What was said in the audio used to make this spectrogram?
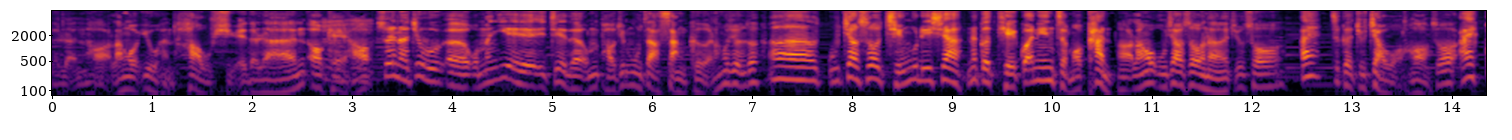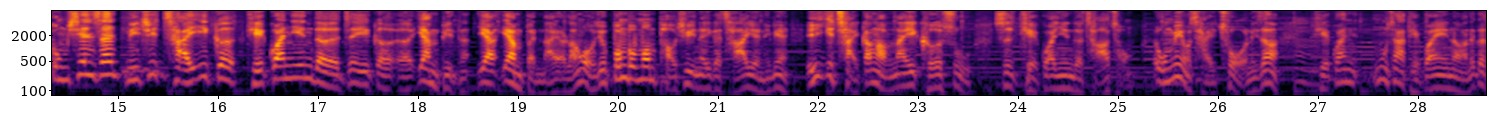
的人哈，然后又很好学的人。OK，好，所以呢，就呃，我们业界的，我们跑去木栅上课，然后就说，呃，吴教授，请问一下那个铁观音怎么看啊？然后吴教授呢就说，哎，这个就叫我哈，说，哎，龚先生，你去采一个铁观音的这一个呃样品的样样本来，然后我就嘣嘣嘣跑去那个茶园里面，咦，一采刚好那一棵树是铁观音的茶虫，我没有踩错，你知道，铁观音。木栅铁观音哦，那个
